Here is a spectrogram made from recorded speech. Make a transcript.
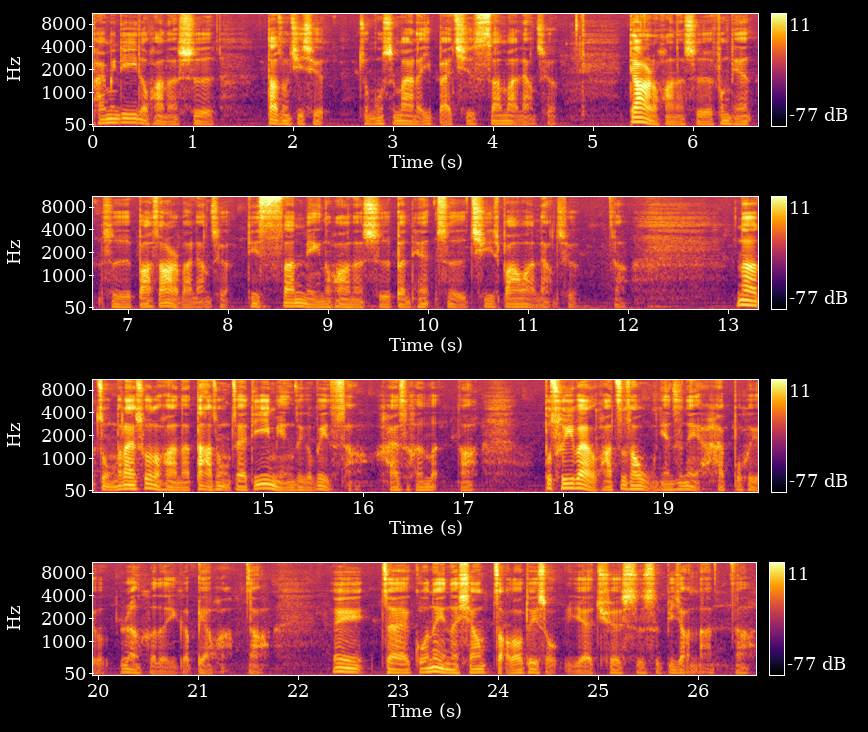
排名第一的话呢是大众汽车，总共是卖了一百七十三万辆车。第二的话呢是丰田，是八十二万辆车。第三名的话呢是本田，是七十八万辆车。那总的来说的话呢，大众在第一名这个位置上还是很稳啊，不出意外的话，至少五年之内还不会有任何的一个变化啊。因为在国内呢，想找到对手也确实是比较难啊。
